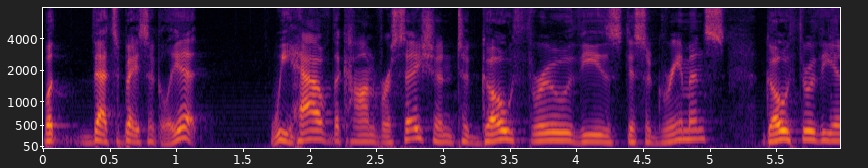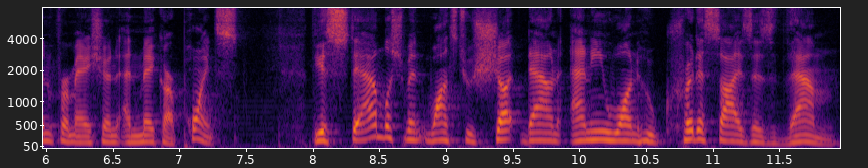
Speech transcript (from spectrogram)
But that's basically it we have the conversation to go through these disagreements, go through the information, and make our points. The establishment wants to shut down anyone who criticizes them.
